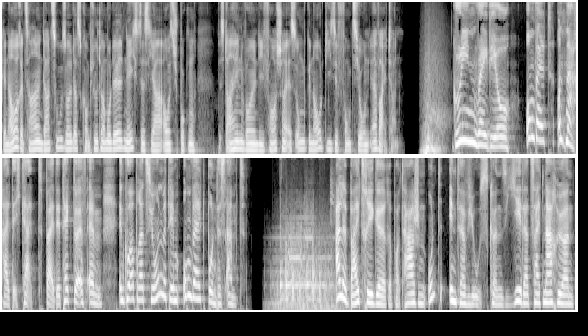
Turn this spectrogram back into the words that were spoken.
Genauere Zahlen dazu soll das Computermodell nächstes Jahr ausspucken. Bis dahin wollen die Forscher es um genau diese Funktion erweitern. Green Radio Umwelt und Nachhaltigkeit bei Detektor FM in Kooperation mit dem Umweltbundesamt. Alle Beiträge, Reportagen und Interviews können Sie jederzeit nachhören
